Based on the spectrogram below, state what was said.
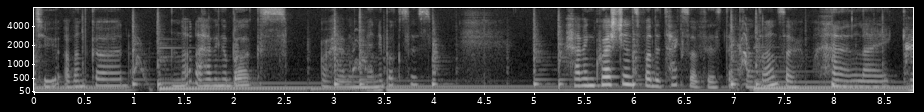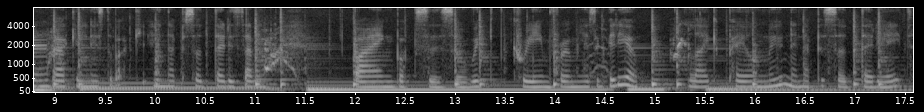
too avant garde, not having a box or having many boxes, having questions for the tax office that can't answer, like Rakel Nystebakk in episode 37 buying boxes of whipped cream for a music video, like Pale Moon in episode 38,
